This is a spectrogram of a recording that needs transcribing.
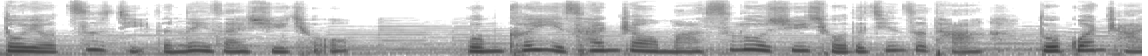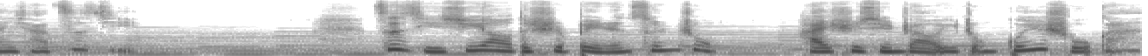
都有自己的内在需求，我们可以参照马斯洛需求的金字塔，多观察一下自己。自己需要的是被人尊重，还是寻找一种归属感，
